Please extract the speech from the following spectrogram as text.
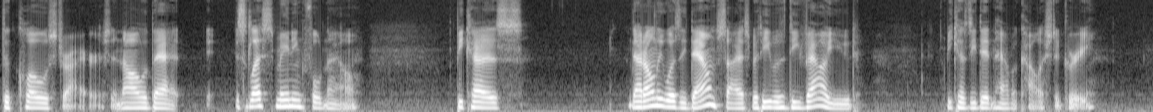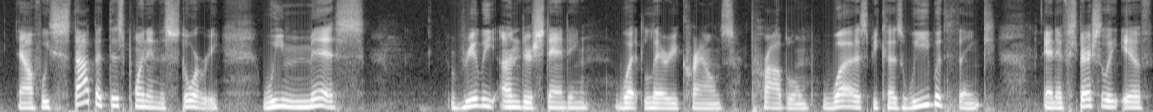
the clothes dryers and all of that is less meaningful now because not only was he downsized, but he was devalued because he didn't have a college degree. Now, if we stop at this point in the story, we miss really understanding what Larry Crowne's problem was because we would think, and especially if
